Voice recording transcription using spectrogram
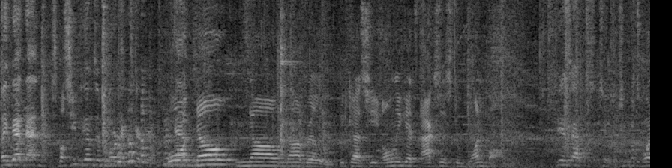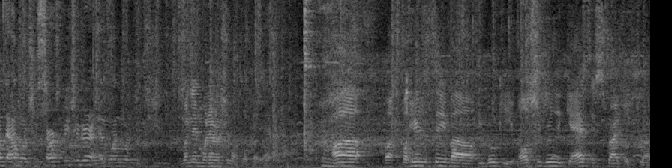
Like that, that, she becomes a Vortex character. Well, And no, no, not really, because she only gets access to one bomb. She just has two. She puts one down when she starts featuring her, and one when she. When then whenever she wants. Okay, yeah. Uh, but but here's the thing about Ibuki. All she really gets is strike or throw.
